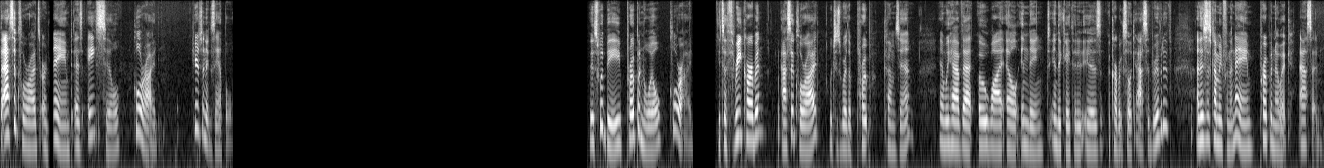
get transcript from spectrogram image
The acid chlorides are named as acyl chloride. Here's an example. This would be propanoyl chloride. It's a three-carbon acid chloride, which is where the prop comes in, and we have that OYL ending to indicate that it is a carboxylic acid derivative, and this is coming from the name propanoic acid.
